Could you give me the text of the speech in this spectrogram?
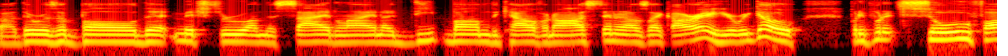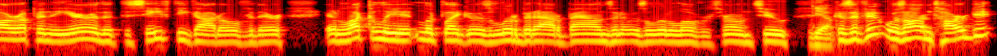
Uh, there was a ball that Mitch threw on the sideline, a deep bomb to Calvin Austin, and I was like, "All right, here we go." But he put it so far up in the air that the safety got over there, and luckily it looked like it was a little bit out of bounds and it was a little overthrown too. Yep. Because if it was on target,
